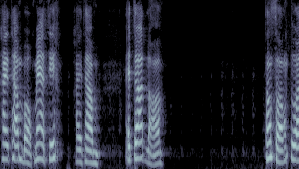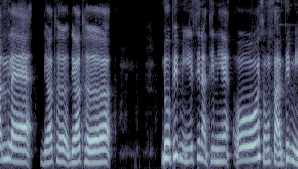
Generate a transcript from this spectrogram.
ใครทำบอกแม่สิ ใครทำไอ้จอดเหรอ ทั้งสองตัวนั่นแหละ เดี๋ยวเธอ เดี๋ยวเธอ ดูพี่หมีสินะทีเนี้ยโอ้ยสงสารพี่หมี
